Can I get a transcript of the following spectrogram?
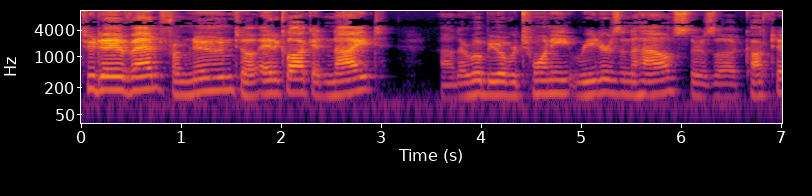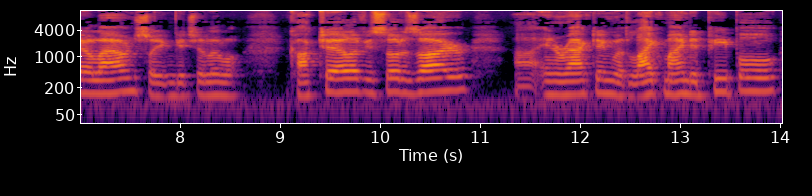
two-day event from noon till 8 o'clock at night. Uh, there will be over 20 readers in the house. There's a cocktail lounge, so you can get your little cocktail if you so desire. Uh, interacting with like-minded people.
